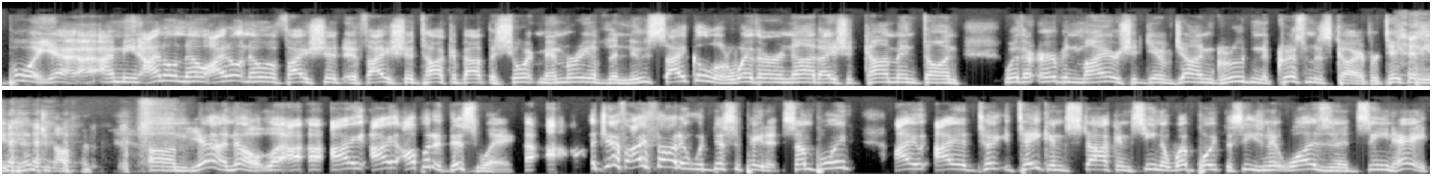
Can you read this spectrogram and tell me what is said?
Boy, yeah. I, I, mean, I don't know. I don't know if I should if I should talk about the short memory of the news cycle or whether or not I should comment on whether Urban Meyer should give Jon Gruden a Christmas card for taking the attention off him. Um, yeah, no. I, I, I, will put it this way, I, I, Jeff. I thought it would dissipate at some point. I, I had t- taken stock and seen at what point the season it was, and had seen, hey,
